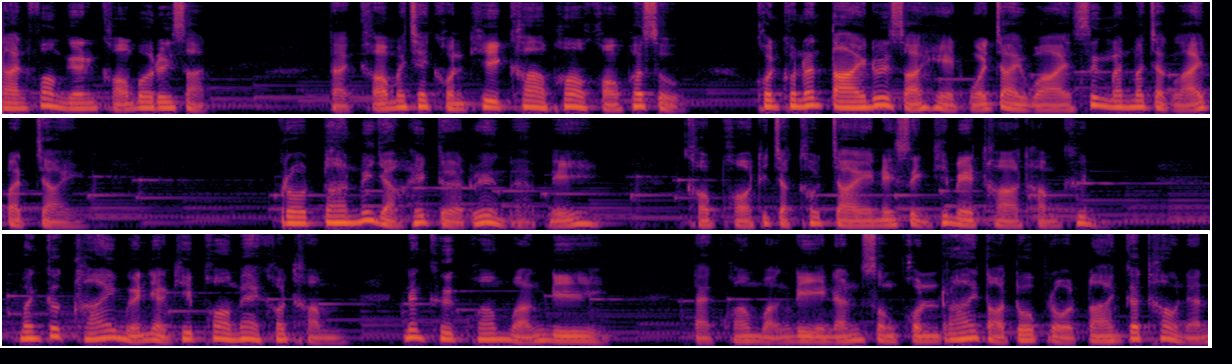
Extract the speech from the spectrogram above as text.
การฟ้องเงินของบริษัท แต่เขาไม่ใช่คนที่ฆ่าพ่อของพระสุคนคนนั้นตายด้วยสาเหตุหัวใจวาย ซึ่งมันมาจากหลายปัจจัย โปรดปรานไม่อยากให้เกิดเรื่องแบบนี้ เขาพอที่จะเข้าใจในสิ่งที่เมธาทำขึ้น มันก็คล้ายเหมือนอย่างที่พ่อแม่เขาทำนั่นคือความหวังดี แต่ความหวังดีนั้นส่งผลร้ายต่อตัวโปรดปรานก็เท่านั้น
